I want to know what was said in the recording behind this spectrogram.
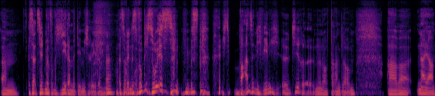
Ähm, es erzählt mir wirklich jeder, mit dem ich rede. Ne? Also wenn es wirklich so ist, dann müssten echt wahnsinnig wenig äh, Tiere nur noch daran glauben. Aber naja,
